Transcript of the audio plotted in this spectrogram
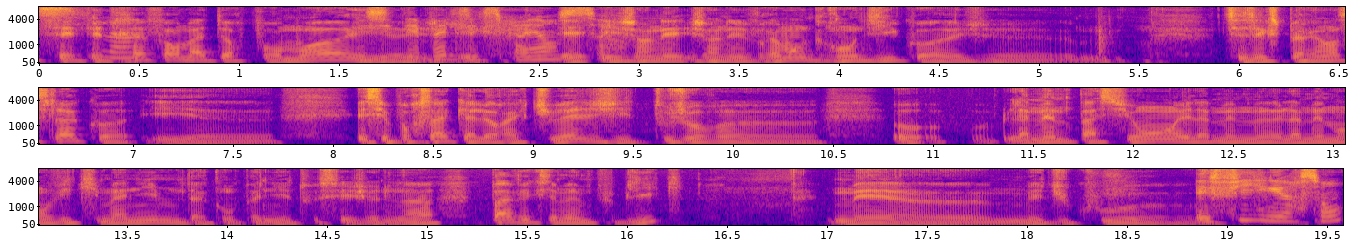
c'était hein. très formateur pour moi Et c'est des euh, belles et- expériences. et, et j'en ai j'en ai vraiment grandi quoi. Je, ces expériences là quoi. Et euh, et c'est pour ça qu'à l'heure actuelle j'ai toujours euh, oh, la même passion et la même la même envie qui m'anime d'accompagner tous ces jeunes là pas avec les mêmes publics mais euh, mais du coup euh, Et filles, garçons?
